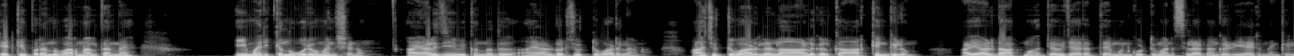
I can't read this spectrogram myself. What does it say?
ഗേറ്റ് കീപ്പർ എന്ന് പറഞ്ഞാൽ തന്നെ ഈ മരിക്കുന്ന ഓരോ മനുഷ്യനും അയാൾ ജീവിക്കുന്നത് അയാളുടെ ഒരു ചുറ്റുപാടിലാണ്. ആ ചുറ്റുപാടിലുള്ള ആളുകൾക്ക് ആർക്കെങ്കിലും അയാളുടെ ആത്മഹത്യാ വിചാരത്തെ മുൻകൂട്ടി മനസ്സിലാക്കാൻ കഴിയായിരുന്നെങ്കിൽ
